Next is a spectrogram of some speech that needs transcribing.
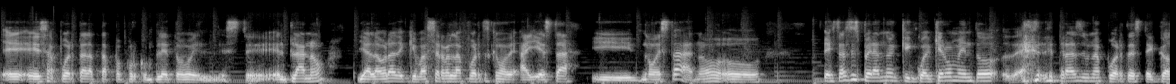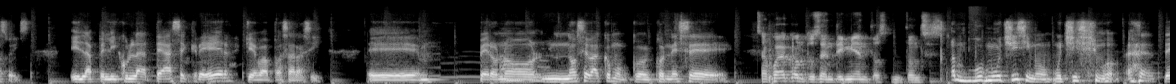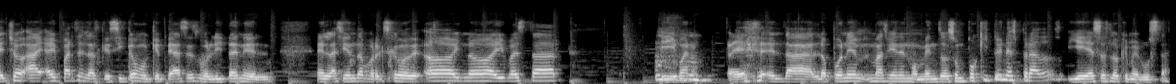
eh, esa puerta la tapa por completo el, este, el plano y a la hora de que va a cerrar la puerta es como de ahí está y no está, ¿no? O estás esperando en que en cualquier momento detrás de una puerta esté Ghostface y la película te hace creer que va a pasar así. Eh, pero no, no se va como con, con, ese... Se juega con tus sentimientos, entonces. Muchísimo, muchísimo. De hecho, hay, hay partes en las que sí como que te haces bolita en, el, en la asiento porque es como de, ay, no, ahí va a estar. Y bueno, él da, lo pone más bien en momentos un poquito inesperados y eso es lo que me gusta.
